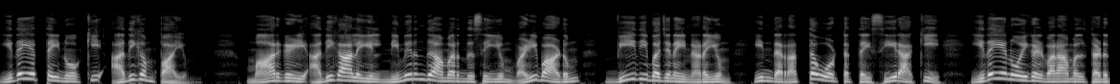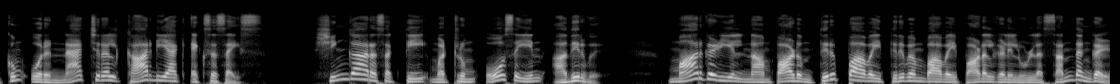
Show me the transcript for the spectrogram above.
இதயத்தை நோக்கி அதிகம் பாயும். மார்கழி அதிகாலையில் நிமிர்ந்து அமர்ந்து செய்யும் வழிபாடும் வீதி பஜனை நடையும் இந்த இரத்த ஓட்டத்தை சீராக்கி இதய நோய்கள் வராமல் தடுக்கும் ஒரு நேச்சுரல் கார்டியாக் எக்ஸசைஸ். ஷிங்கார சக்தி மற்றும் ஓசையின் அதிர்வு. மார்கழியில் நாம் பாடும் திருப்பாவை திருவெம்பாவை பாடல்களில் உள்ள சந்தங்கள்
